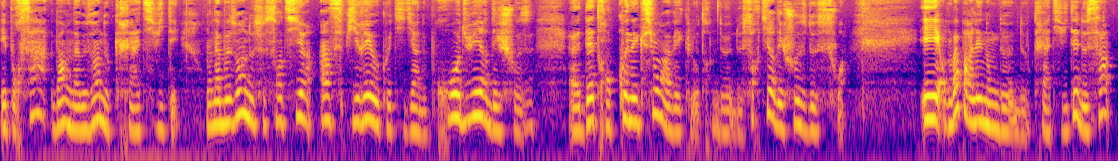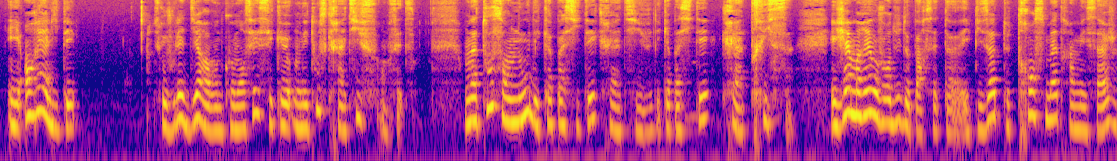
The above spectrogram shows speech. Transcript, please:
Et pour ça, ben, on a besoin de créativité. On a besoin de se sentir inspiré au quotidien, de produire des choses, euh, d'être en connexion avec l'autre, de, sortir des choses de soi. Et on va parler donc de, de créativité, de ça. Et en réalité, ce que je voulais te dire avant de commencer, c'est qu'on est tous créatifs en fait. On a tous en nous des capacités créatives, des capacités créatrices. Et j'aimerais aujourd'hui, de par cet euh, épisode, te transmettre un message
